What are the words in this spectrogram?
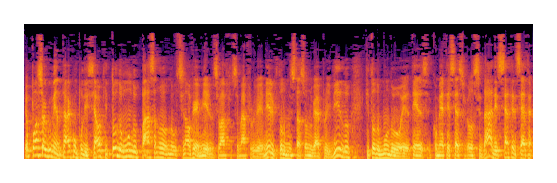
Eu posso argumentar com o policial que todo mundo passa no, no sinal vermelho, no semáforo, semáforo, vermelho, que todo mundo estaciona no lugar proibido, que todo mundo tem, comete excesso de velocidade, etc, etc.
